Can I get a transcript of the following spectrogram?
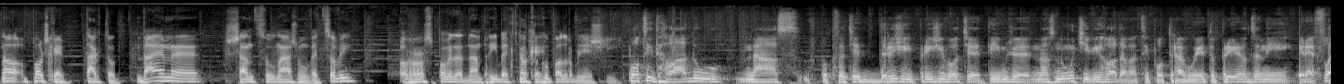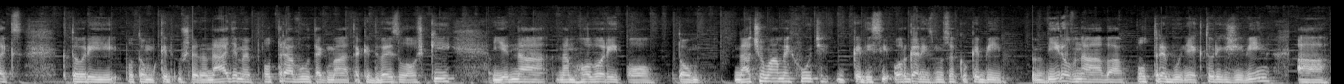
No, počkaj, takto. Dajme šancu nášmu vedcovi rozpovedať nám príbeh trošku OK. podrobnejší. Pocit hladu nás v podstate drží pri živote tým, že nás núti vyhľadávať si potravu. Je to prirodzený reflex, ktorý potom, keď už teda nájdeme potravu, tak má také dve zložky. Jedna nám hovorí o tom, na čo máme chuť, kedy si organizmus ako keby vyrovnáva potrebu niektorých živín a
